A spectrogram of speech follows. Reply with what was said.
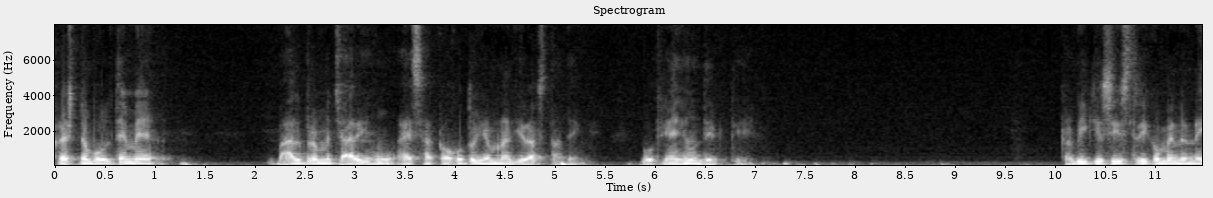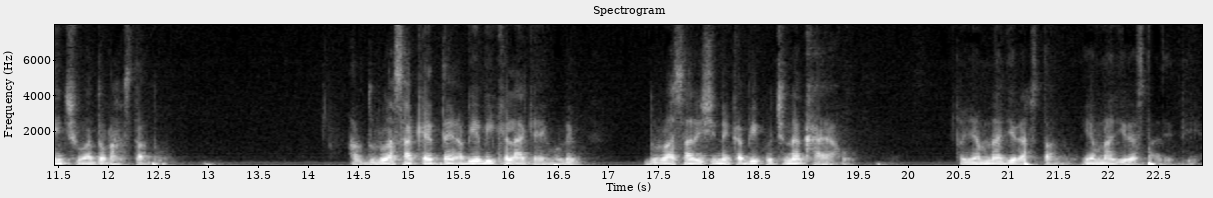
कृष्ण बोलते मैं बाल ब्रह्मचारी हूँ, ऐसा कहो तो यमुना जी रास्ता देंगे। गोपियाँ यूँ देखती है। कभी किसी स्त्री को मैंने नहीं छुआ तो रास्ता दो। अब दुर्वासा कहते हैं अभी अभी खिला के बोले, दुर्वासा ऋषि ने कभी कुछ न खाया हो तो यमुना जी रास्ता दो, यमुना जी रास्ता देती है।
